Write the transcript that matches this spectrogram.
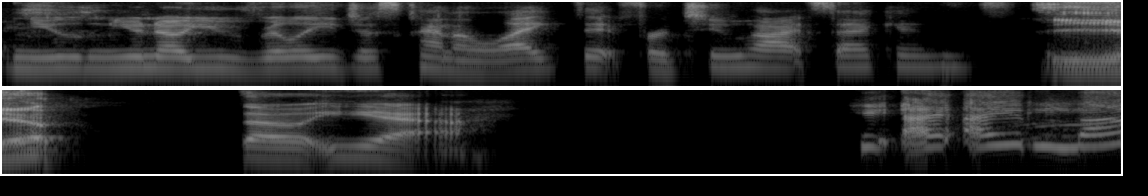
And you you know you really just kind of liked it for two hot seconds. Yep. So yeah. He I, I love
